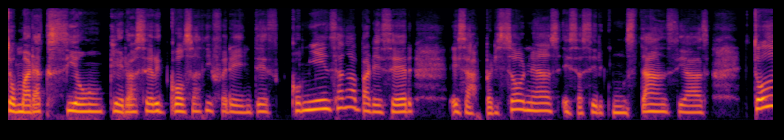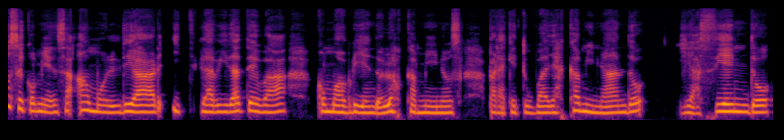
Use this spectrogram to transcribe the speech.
tomar acción, quiero hacer cosas diferentes, comienzan a aparecer esas personas, esas circunstancias, todo se comienza a moldear y la vida te va como abriendo los caminos para que tú vayas caminando y haciendo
